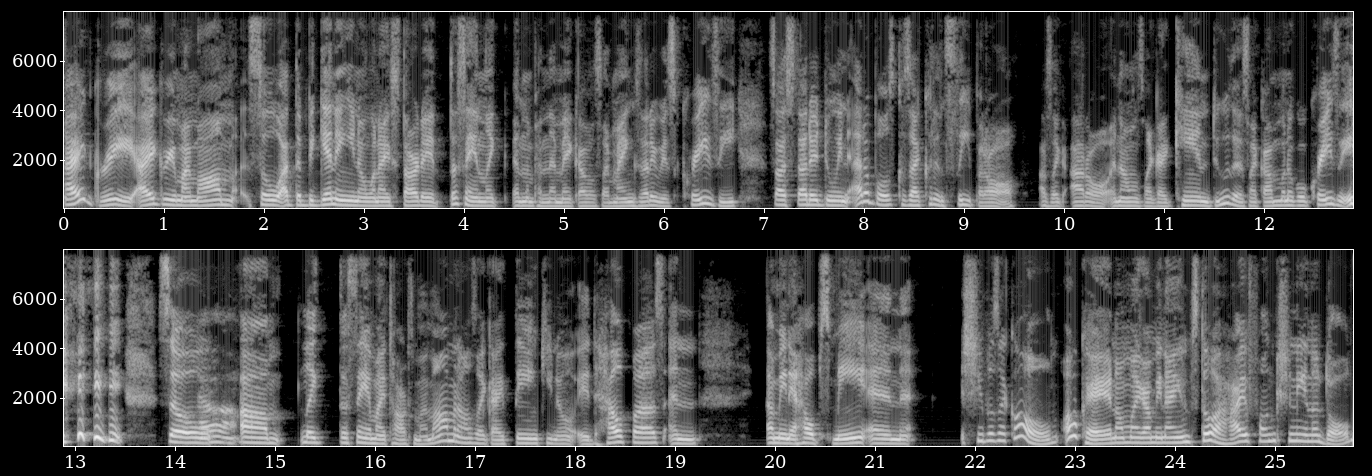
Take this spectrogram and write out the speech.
I agree. I agree. My mom, so at the beginning, you know, when I started the same, like in the pandemic, I was like, my anxiety was crazy. So I started doing edibles because I couldn't sleep at all. I was like, at all. And I was like, I can't do this. Like, I'm going to go crazy. so, yeah. um, like the same, I talked to my mom and I was like, I think, you know, it help us. And I mean, it helps me. And she was like, "Oh, okay." And I'm like, I mean, I am still a high functioning adult.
